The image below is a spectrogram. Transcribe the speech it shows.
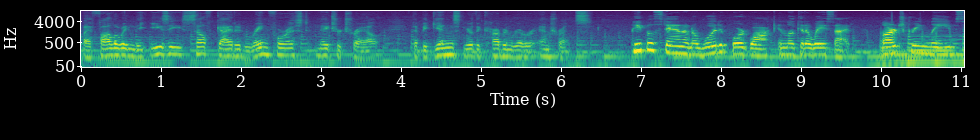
by following the easy, self-guided Rainforest Nature Trail that begins near the Carbon River entrance. People stand on a wood boardwalk and look at a wayside. Large green leaves,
